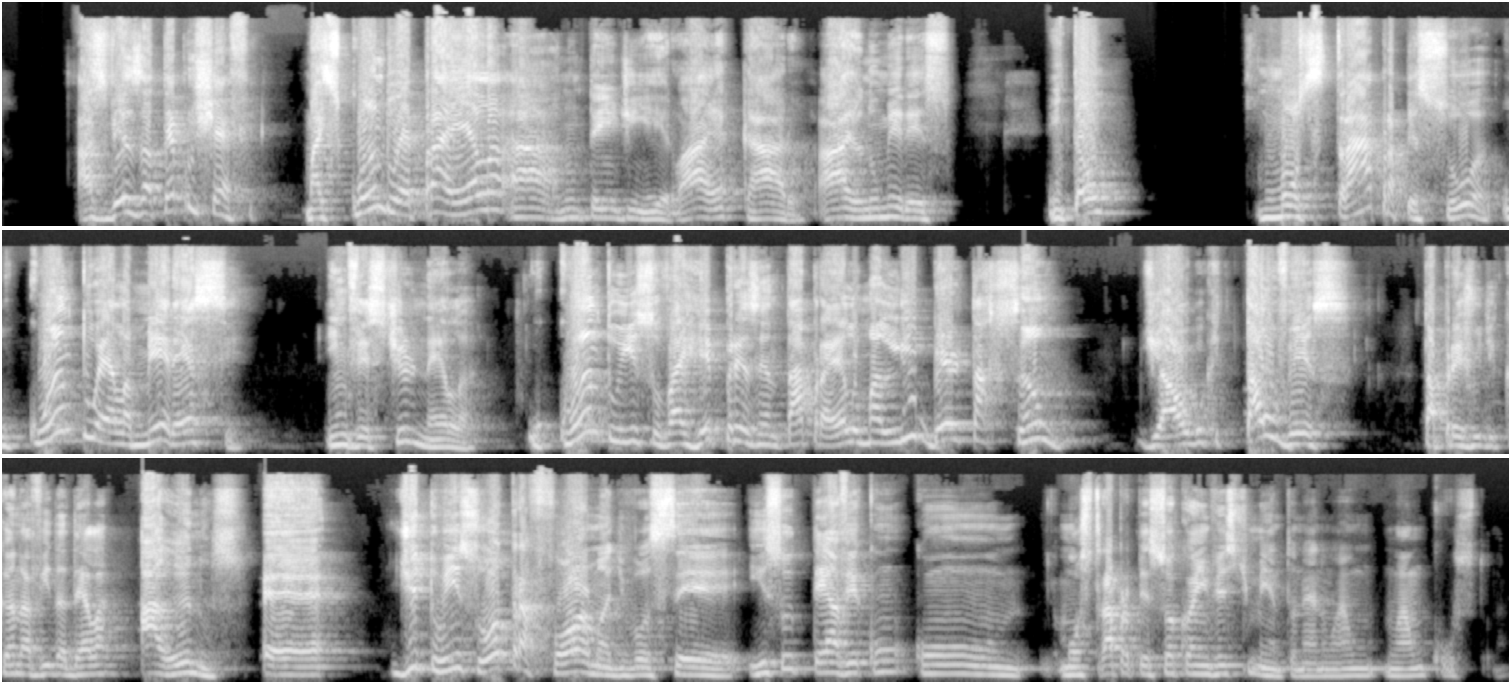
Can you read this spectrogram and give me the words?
Às vezes até para o chefe. Mas quando é para ela, ah, não tenho dinheiro, ah, é caro, ah, eu não mereço. Então, mostrar para a pessoa o quanto ela merece investir nela, o quanto isso vai representar para ela uma libertação de algo que talvez está prejudicando a vida dela há anos. É, Dito isso, outra forma de você. Isso tem a ver com, com mostrar para a pessoa que é um investimento, né? Não é um, não é um custo. Né?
